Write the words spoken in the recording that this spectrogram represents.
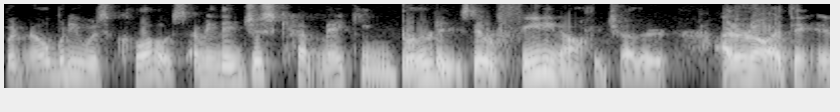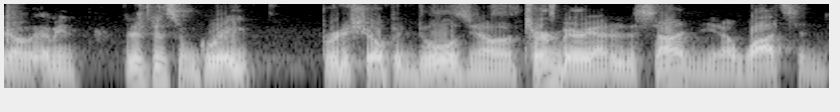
but nobody was close. I mean, they just kept making birdies. They were feeding off each other. I don't know. I think you know. I mean, there's been some great British Open duels. You know, Turnberry under the sun. You know, Watson,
